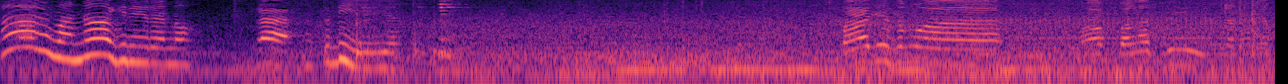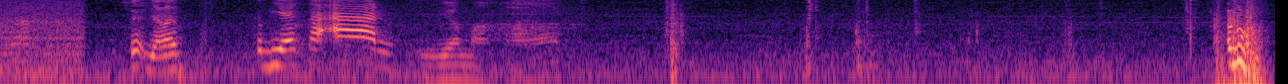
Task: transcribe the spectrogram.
Ah, mana gini Reno? Nah, itu dia. Pagi semua. Maaf banget nih, caranya telat. Yuk jalan. Kebiasaan. Iya maaf. Aduh.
